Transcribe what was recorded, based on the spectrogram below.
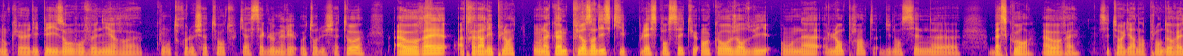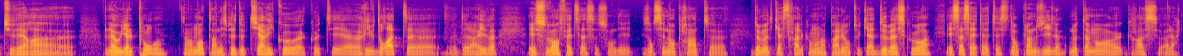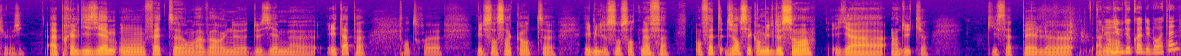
Donc, euh, les paysans vont venir euh, contre le château, en tout cas s'agglomérer autour du château. À Auray, à travers les plans, on a quand même plusieurs indices qui laissent penser qu'encore aujourd'hui, on a l'empreinte d'une ancienne euh, basse-cour à Auray. Si tu regardes un plan d'Auray, tu verras là où il y a le pont. Normalement, tu as un espèce de petit haricot euh, côté euh, rive droite euh, de la rive. Et souvent, en fait, ça, ce sont des, des anciennes empreintes de mode castral, comme on en parlait, en tout cas de basse-cour. Et ça, ça a été attesté dans plein de villes, notamment grâce à l'archéologie. Après le dixième, on, en fait, on va avoir une deuxième étape entre euh, 1150 euh, et 1269. En fait, déjà, on sait qu'en 1201, il y a un duc qui s'appelle Le duc de quoi? De Bretagne?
